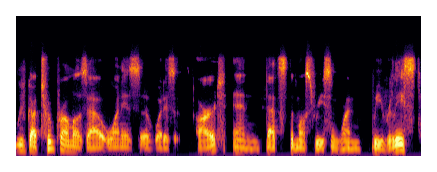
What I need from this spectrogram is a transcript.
we've got two promos out. One is uh, what is art, and that's the most recent one we released.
